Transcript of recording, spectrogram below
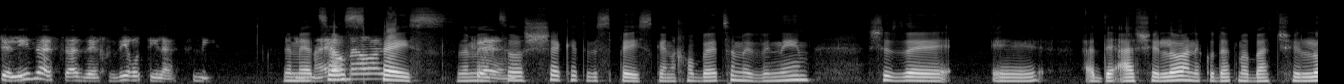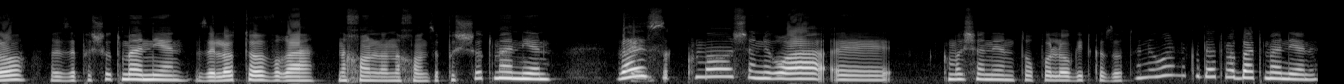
שלי זה עשה זה החזיר אותי לעצמי. זה מייצר space, זה כן. מייצר שקט ו space, כי אנחנו בעצם מבינים שזה... אה, הדעה שלו, הנקודת מבט שלו, וזה פשוט מעניין. זה לא טוב, רע, נכון, לא נכון, זה פשוט מעניין. ואז כמו שאני רואה, אה, כמו שאני אנתרופולוגית כזאת, אני רואה נקודת מבט מעניינת.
